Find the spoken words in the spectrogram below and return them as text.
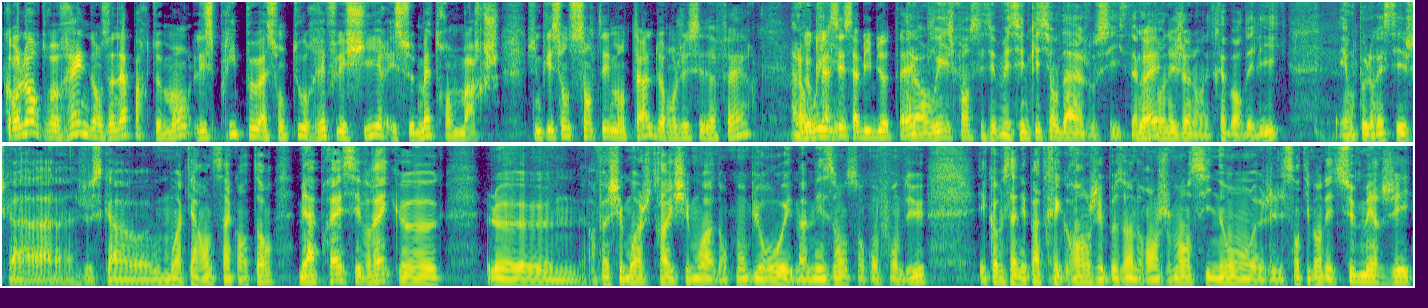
Quand l'ordre règne dans un appartement, l'esprit peut à son tour réfléchir et se mettre en marche. C'est une question de santé mentale de ranger ses affaires, Alors de oui, classer sa bibliothèque. Alors oui, je pense que c'est, mais c'est une question d'âge aussi. C'est-à-dire, Ouais. Quand on est jeune, on est très bordélique et on peut le rester jusqu'à jusqu'à euh, au moins 40-50 ans. Mais après, c'est vrai que enfin chez moi, je travaille chez moi, donc mon bureau et ma maison sont confondus. Et comme ça n'est pas très grand, j'ai besoin de rangement. Sinon, euh, j'ai le sentiment d'être submergé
